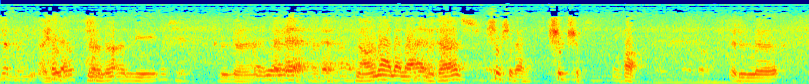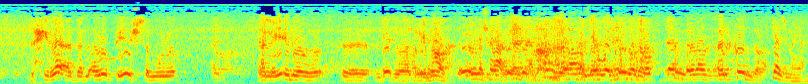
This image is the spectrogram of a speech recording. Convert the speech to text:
لا لا. اللي نعم. لا لا لا. مداز شبشب هذا. شبشب آه. الحذاء هذا الأوروبي إيش يسمونه؟ اللي له آه، رباط اللي هو الكندرة. الكندرة. جزمة يعني.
